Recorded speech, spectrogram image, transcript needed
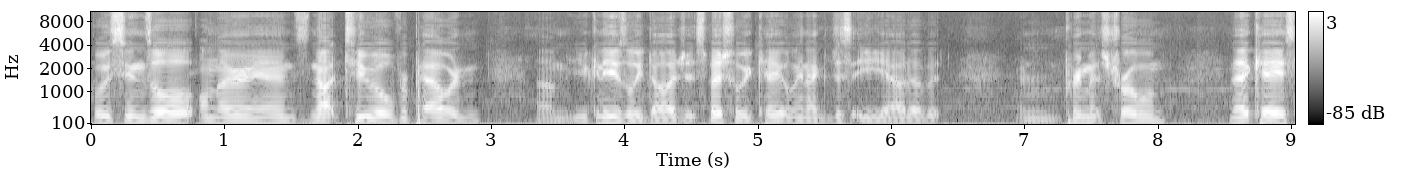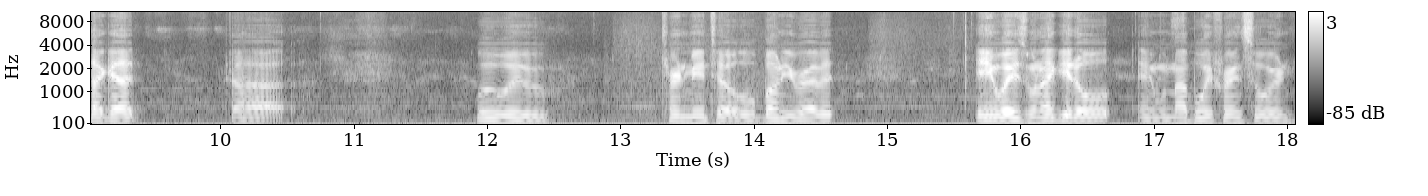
Lucian's ult, on the other hand, is not too overpowered. Um, you can easily dodge it, especially with Caitlyn. I could just E out of it and pretty much troll him. In that case, I got uh, Lulu turned me into a little bunny rabbit. Anyways, when I get old and with my boyfriend sword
